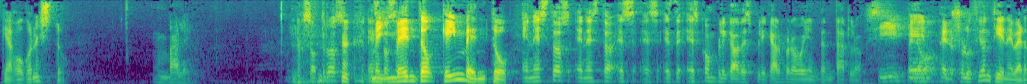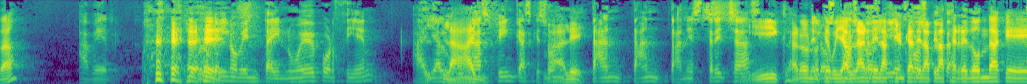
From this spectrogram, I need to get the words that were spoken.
¿Qué hago con esto? Vale. Nosotros en Me invento, ¿qué invento? En estos, en esto es, es- es- es complicado de explicar, pero voy a intentarlo. Sí, pero- pero, pero solución tiene, ¿verdad? A ver, yo creo que el 99% hay algunas hay. fincas que son Vale. tan, tan, tan estrechas. Sí, claro, no te voy a hablar de la finca de la Plaza Redonda que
